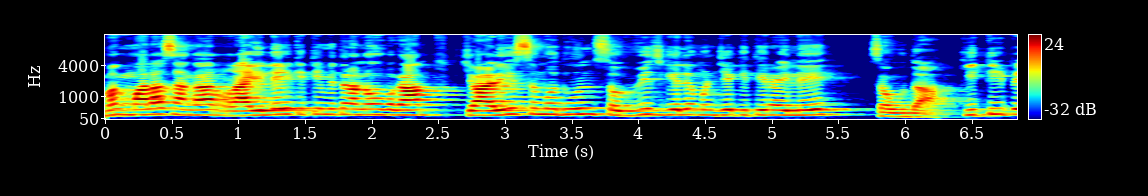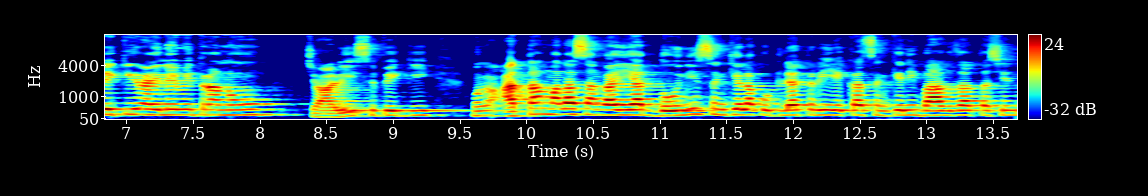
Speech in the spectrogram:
मग मला सांगा राहिले किती मित्रांनो बघा चाळीस मधून सव्वीस गेले म्हणजे किती राहिले? चौदा. किती पैकी राहिले मित्रांनो? चाळीस पैकी. मग आता मला सांगा या दोन्ही संख्येला कुठल्या तरी एका संख्येने भाग जात असेल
